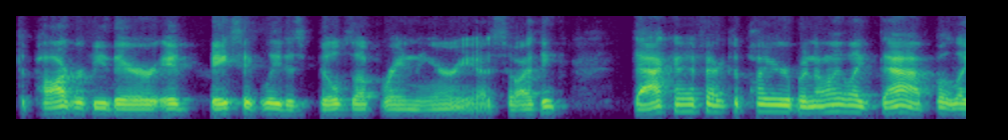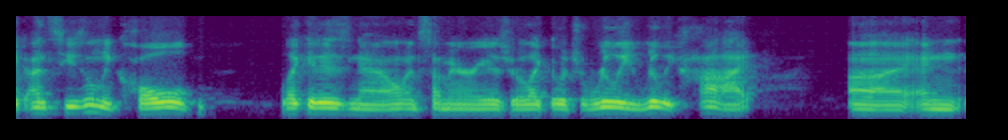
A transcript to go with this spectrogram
topography there, it basically just builds up right in the area. So I think that can affect a player, but not only like that, but like unseasonably cold, like it is now in some areas, or like it's really really hot, uh, and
